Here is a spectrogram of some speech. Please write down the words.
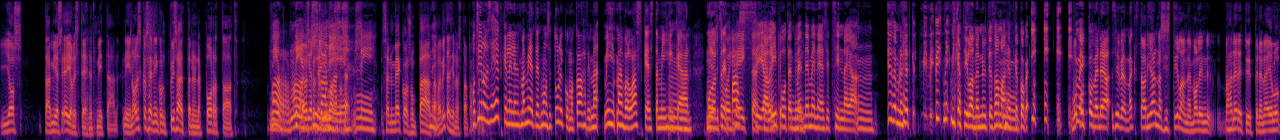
jos tämä mies ei olisi tehnyt mitään? Niin olisiko se niin kuin pysäyttänyt ne portaat Varmaan. Niin, Vai niin jos se ilmasto- niin. sen mekon sun päältä Niin. vai mitä siinä olisi tapahtunut? Mutta siinä oli se hetkellinen, että mä mietin, että mulla on se tulikumma kahvi. Mä, mihin, mä en voi laskea sitä mihinkään. Mm. Mulla Ja oli se voi passi heittää ja liput, että niin. ne menee sitten sinne. Ja, mm. ja semmoinen hetki, mi, mi, mi, mikä tilanne nyt? Ja sama mm. hetki koko i, i, i, i, Mut- mekko menee syvemmäksi. Tämä on jännä siis tilanne. Mä olin vähän erityyppinen. Ei ollut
